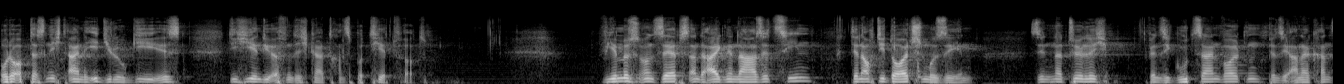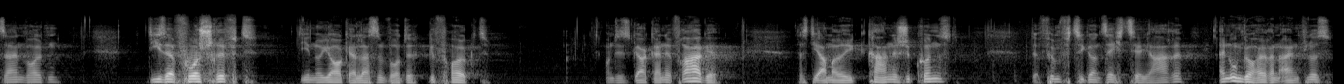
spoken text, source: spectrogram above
oder ob das nicht eine Ideologie ist, die hier in die Öffentlichkeit transportiert wird. Wir müssen uns selbst an der eigenen Nase ziehen, denn auch die deutschen Museen sind natürlich, wenn sie gut sein wollten, wenn sie anerkannt sein wollten, dieser Vorschrift, die in New York erlassen wurde, gefolgt. Und es ist gar keine Frage, dass die amerikanische Kunst der 50er und 60er Jahre einen ungeheuren Einfluss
